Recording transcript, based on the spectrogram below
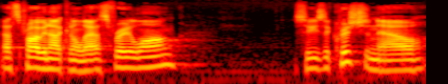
That's probably not going to last very long. So he's a Christian now,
